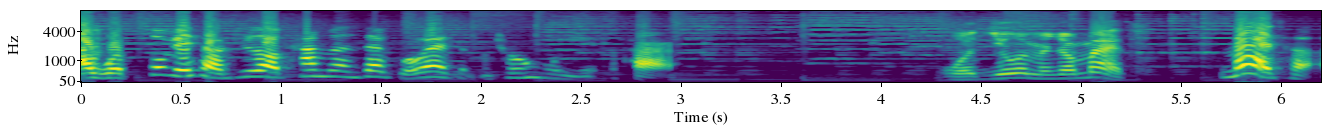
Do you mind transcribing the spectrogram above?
哎，我特别想知道他们在国外怎么称呼你，孩儿我英文名叫 Matt，Matt。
